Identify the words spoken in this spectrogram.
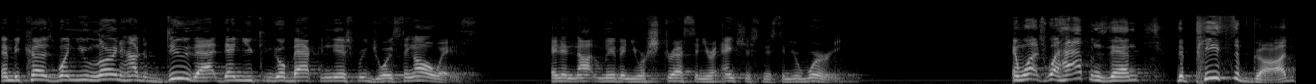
And because when you learn how to do that, then you can go back in this rejoicing always and then not live in your stress and your anxiousness and your worry. And watch what happens then. The peace of God,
